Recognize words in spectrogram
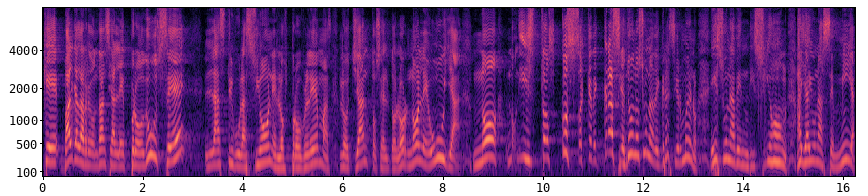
que, valga la redundancia, le produce las tribulaciones, los problemas, los llantos, el dolor, no le huya, no, no, estas cosas que desgracia, no, no es una desgracia, hermano, es una bendición. Hay una semilla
